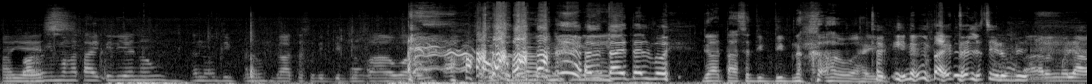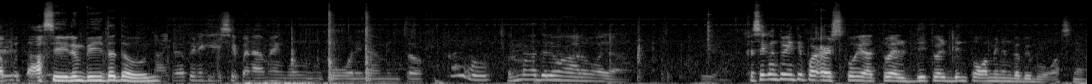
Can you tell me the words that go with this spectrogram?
Ah, Parang yes. yung mga title yan, no? ano, dib, ano, gata sa dibdib ng kaaway. Ano title, boy? Gata sa dibdib ng kaaway. Inang title, sinong bida? Parang malapot ah. Sinong bida doon? Kaya pinag-iisipan namin kung kukunin namin to. Pag mga dalawang araw kaya, Kasi kung 24 hours kuya, 12, di 12 din po kami ng gabi bukas niya.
